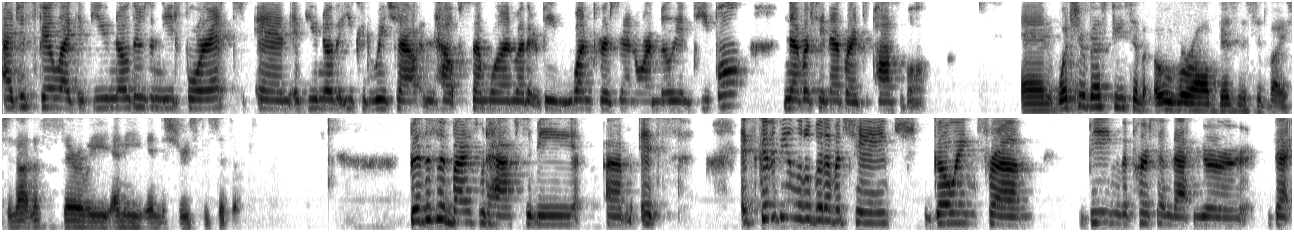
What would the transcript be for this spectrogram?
I just feel like if you know there's a need for it, and if you know that you could reach out and help someone, whether it be one person or a million people, never say never. It's possible. And what's your best piece of overall business advice, and not necessarily any industry specific? Business advice would have to be um, it's it's going to be a little bit of a change going from being the person that you're that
